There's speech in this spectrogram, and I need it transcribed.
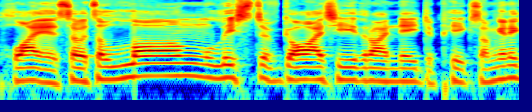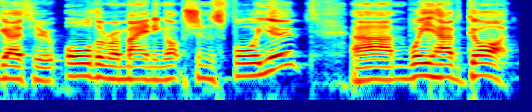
players. So it's a long list of guys here that I need to pick. So I'm going to go through all the remaining options for you. Um, we have got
